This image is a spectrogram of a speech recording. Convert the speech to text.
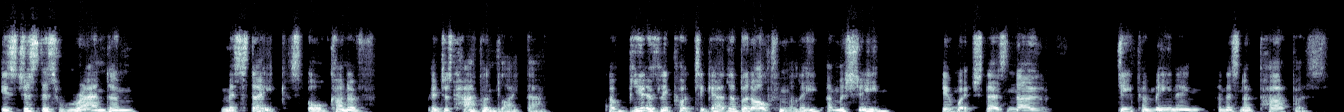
is just this random mistake or kind of it just happened like that. A beautifully put together, but ultimately a machine in which there's no deeper meaning and there's no purpose.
